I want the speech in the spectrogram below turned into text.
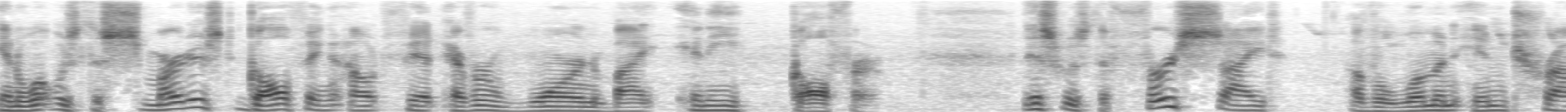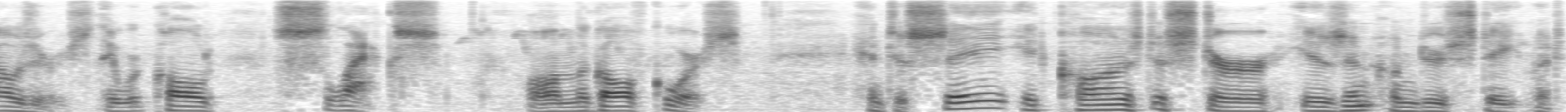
in what was the smartest golfing outfit ever worn by any golfer. This was the first sight of a woman in trousers. They were called slacks on the golf course and to say it caused a stir is an understatement.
